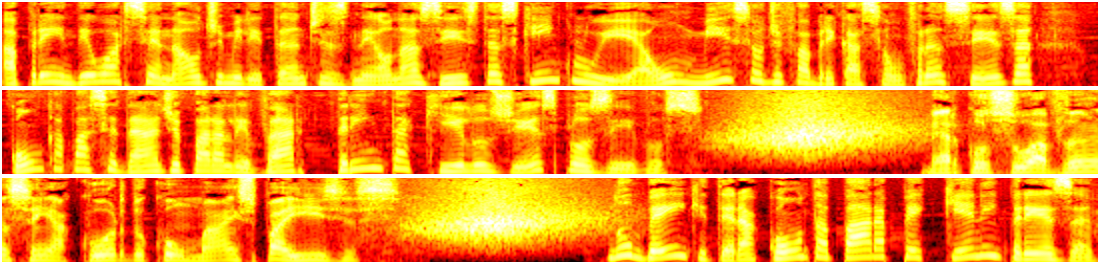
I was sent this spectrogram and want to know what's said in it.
apreendeu o arsenal de militantes neonazistas que incluía um míssil de fabricação francesa com capacidade para levar 30 quilos de explosivos. Mercosul avança em acordo com mais países. Nubank terá conta para pequena empresa.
